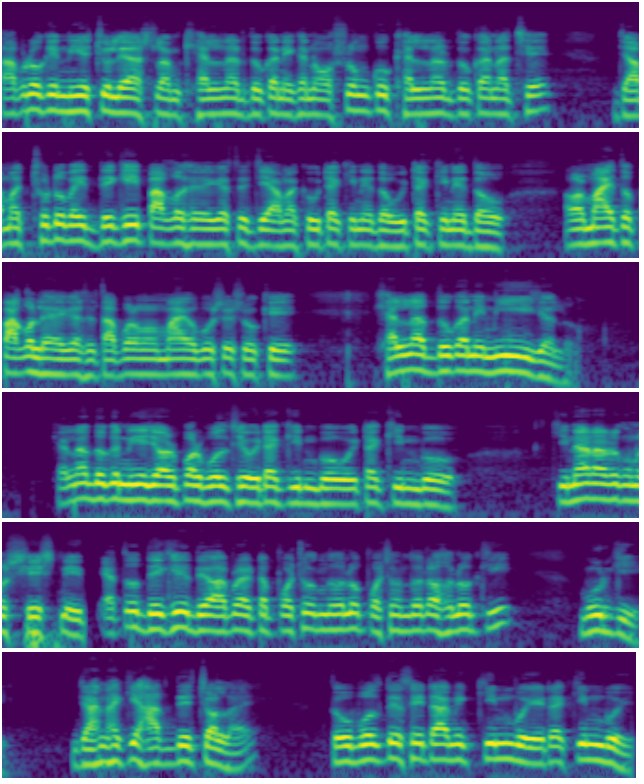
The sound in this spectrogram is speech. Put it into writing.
তারপর ওকে নিয়ে চলে আসলাম খেলনার দোকান, এখানে অসংখ্য খেলনার দোকান আছে। যে আমার ছোটো ভাই দেখেই পাগল হয়ে গেছে যে আমাকে ওইটা কিনে দাও, ওইটা কিনে দাও। আমার মায় তো পাগল হয়ে গেছে, তারপর আমার মায় অবশেষ ওকে খেলনার দোকানে নিয়েই গেল। খেলনার দোকানে নিয়ে যাওয়ার পর বলছে, ওইটা কিনবো ওইটা কিনবো। কেনার আর কোনো শেষ নেই। এত দেখে দেওয়ার পর একটা পছন্দ হলো, পছন্দটা হলো কি? মুরগি। যা নাকি হাত দিয়ে চলায়। তো বলতেছে, এটা আমি কিনবই, এটা কিনবই।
